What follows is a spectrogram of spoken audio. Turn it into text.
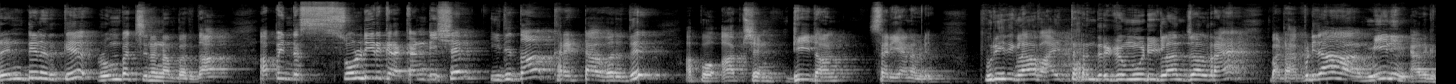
ரெண்டுன்னு இருக்கு. ரொம்ப சின்ன நம்பர் தான். அப்போ இந்த சொல்லியிருக்கிற கண்டிஷன் இதுதான் கரெக்டாக வருது. அப்போ ஆப்ஷன் டி தான் சரியான விடை புரியுதுங்களா? வாய் திறந்துருக்கு மூடிக்கலாம்னு சொல்கிறேன் பட் அப்படிதான் மீனிங் அதுக்கு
